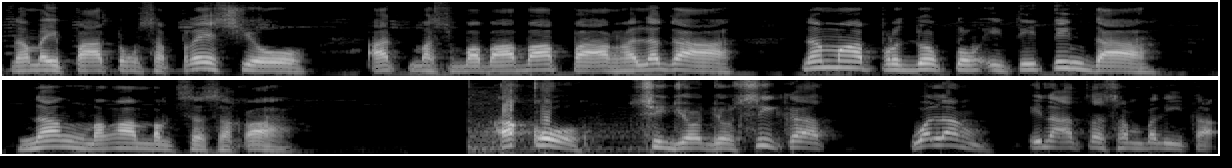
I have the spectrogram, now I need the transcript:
na may patong sa presyo at mas mababa pa ang halaga ng mga produktong ititinda ng mga magsasaka. Ako, si Jojo Sikat, walang inaatas ang balita.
